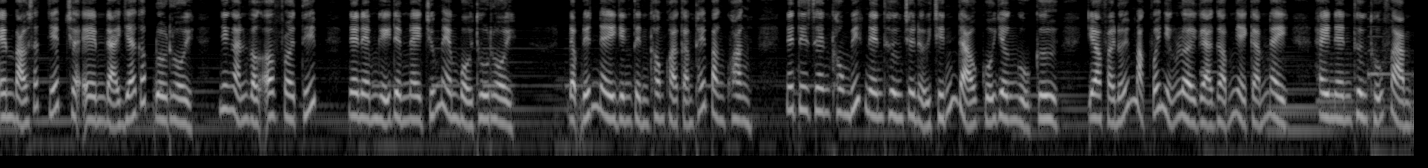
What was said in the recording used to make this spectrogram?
em bảo sách dép cho em đã giá gấp đôi rồi, nhưng ảnh vẫn offer tiếp, nên em nghĩ đêm nay chúng em bội thu rồi. Đọc đến đây, dân tình không khỏi cảm thấy băn khoăn. Netizen không biết nên thương cho nữ chính đạo của dân ngụ cư do phải đối mặt với những lời gạ gẫm nhạy cảm này, hay nên thương thủ phạm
